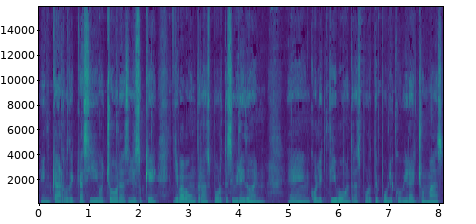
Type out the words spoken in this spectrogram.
en carro de casi ocho horas y eso que llevaba un transporte. Si hubiera ido en, en colectivo o en transporte público hubiera hecho más.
